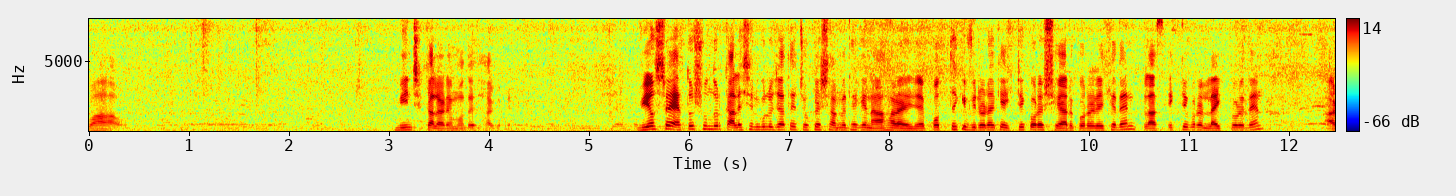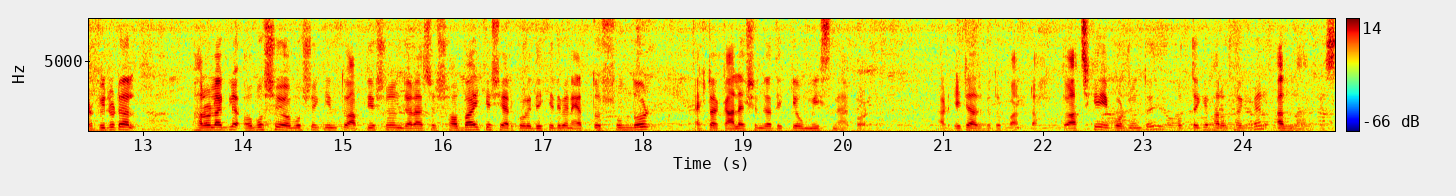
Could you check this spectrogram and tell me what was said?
ওয়াও মিন্ট কালারের মধ্যে থাকবে। ভিউয়ার্সরা এত সুন্দর কালেকশনগুলো যাতে চোখের সামনে থেকে না হারায় যায়, প্রত্যেকে ভিডিওটাকে একটি করে শেয়ার করে রেখে দেন প্লাস একটি করে লাইক করে দেন। আর ভিডিওটা ভালো লাগলে অবশ্যই অবশ্যই কিন্তু আত্মীয় স্বজন যারা আছে, সবাইকে শেয়ার করে দেখিয়ে দেবেন এত সুন্দর একটা কালেকশন যাতে কেউ মিস না করে। আর এটা আসবে তো পার্টটা তো আজকে এই পর্যন্তই। প্রত্যেকে ভালো থাকবেন। আল্লাহ হাফিজ।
